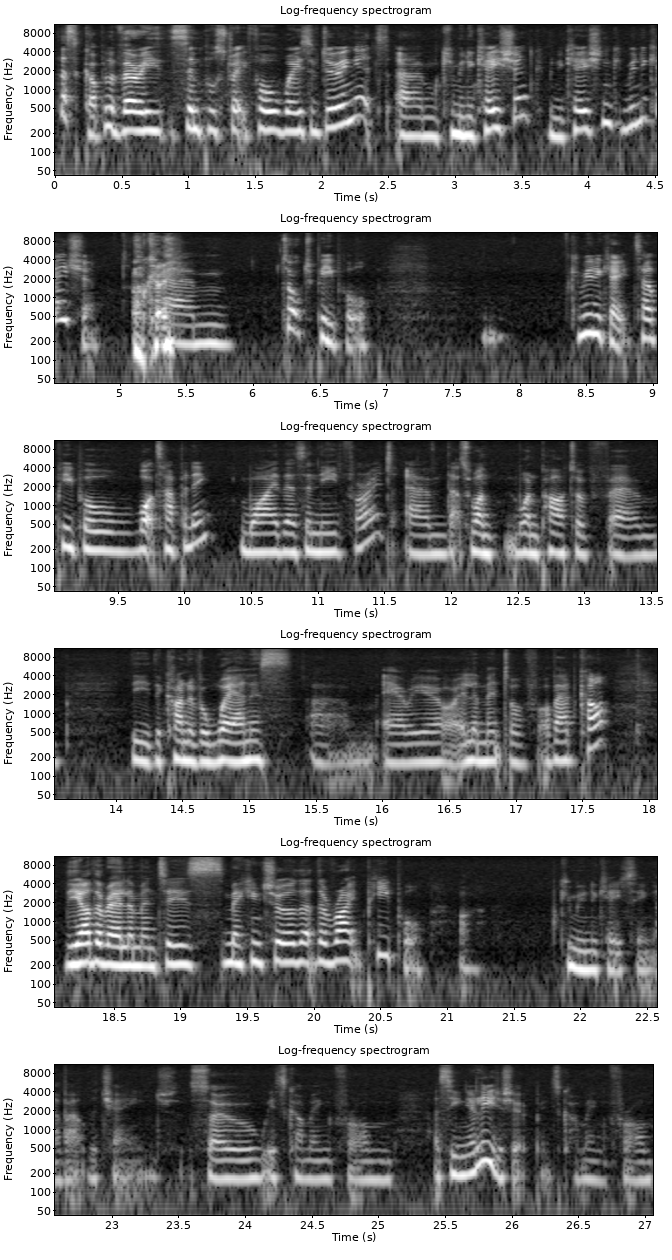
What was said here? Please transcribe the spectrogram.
There's a couple of very simple, straightforward ways of doing it. Um, communication, communication, communication. Okay. Um, talk to people. Communicate. Tell people what's happening, why there's a need for it. Um, that's one one part of um, the, the kind of awareness um, area or element of, of ADKAR. The other element is making sure that the right people are communicating about the change. So it's coming from a senior leadership, it's coming from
